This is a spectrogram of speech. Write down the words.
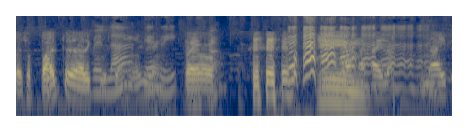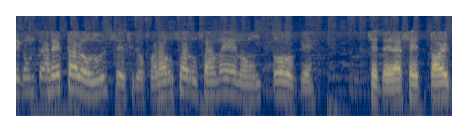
eso es parte de la discusión. ¿Verdad? muy Qué bien. rico. Pero, ahí, ahí te contrarresta lo dulce. Si lo fueras a usar, usa menos, un toque. Se te da ese tart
